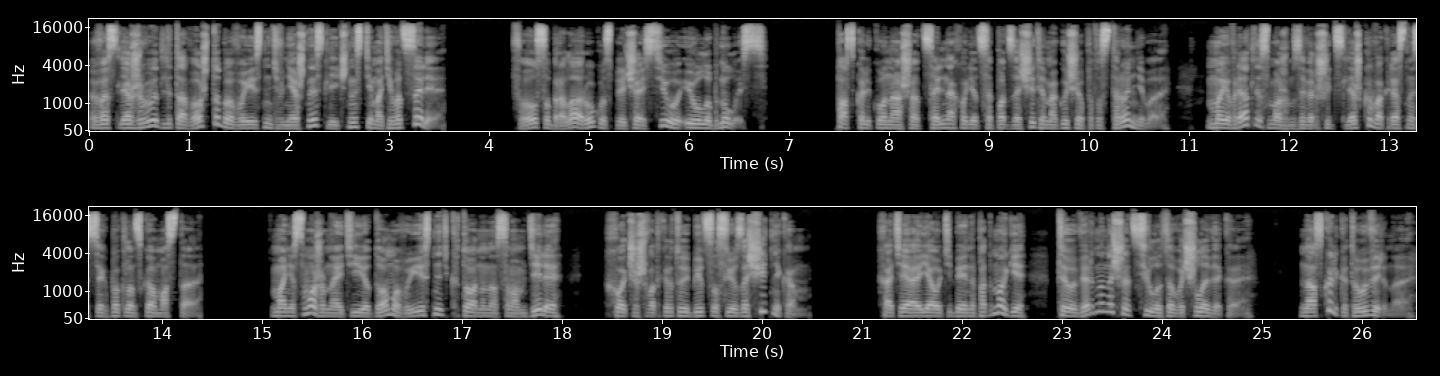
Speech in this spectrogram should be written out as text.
выслеживают для того, чтобы выяснить внешность личности мотива цели. Фу собрала руку с плеча Сиу и улыбнулась. Поскольку наша цель находится под защитой могучего потустороннего, мы вряд ли сможем завершить слежку в окрестностях Бакланского моста. Мы не сможем найти ее дом и выяснить, кто она на самом деле. Хочешь в открытую биться с ее защитником? Хотя я у тебя и на подмоге, ты уверена насчет силы того человека? Насколько ты уверена?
